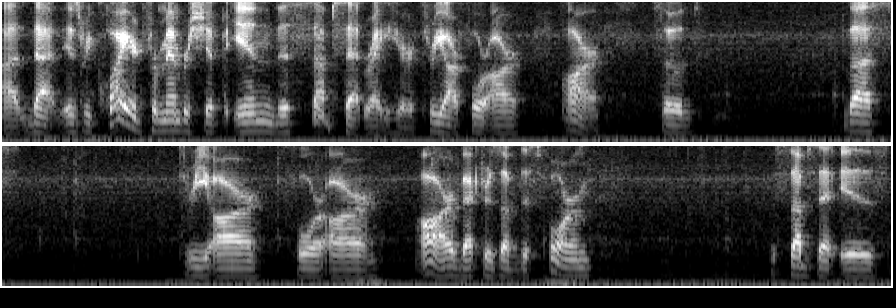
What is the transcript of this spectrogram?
uh, that is required for membership in this subset right here, 3r, 4r, r. So thus 3r, 4r, r, vectors of this form, the subset is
